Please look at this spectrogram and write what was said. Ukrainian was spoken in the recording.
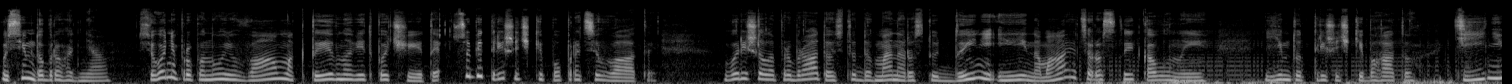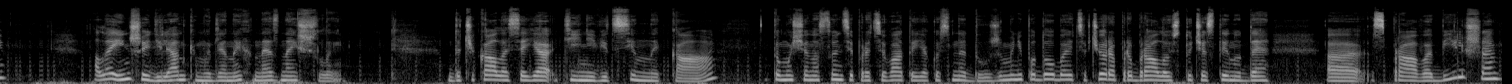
Усім доброго дня! Сьогодні пропоную вам активно відпочити, собі трішечки попрацювати. Вирішила прибрати, ось тут до мене ростуть дині і намагаються рости кавуни. Їм тут трішечки багато тіні, але іншої ділянки ми для них не знайшли. Дочекалася я тіні від сінника, тому що на сонці працювати якось не дуже мені подобається. Вчора прибрала ось ту частину, де справа більше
